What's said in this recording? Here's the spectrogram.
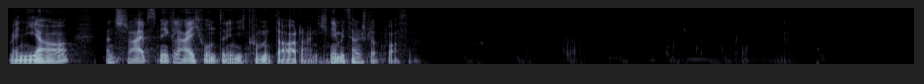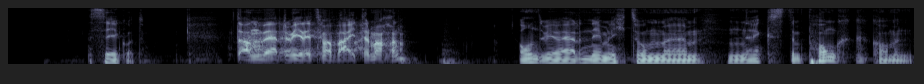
Wenn ja, dann schreib es mir gleich unten in die Kommentare rein. Ich nehme jetzt einen Schluck Wasser. Sehr gut. Dann werden wir jetzt mal weitermachen. Und wir werden nämlich zum ähm, nächsten Punkt kommen.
